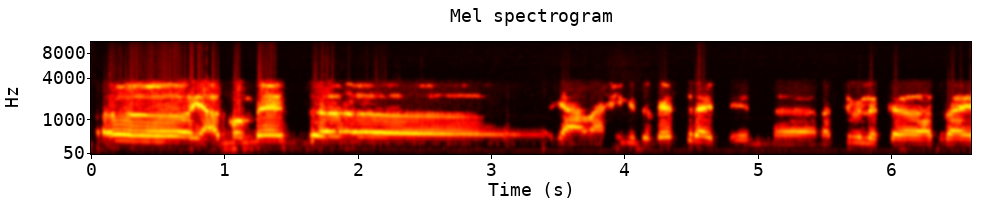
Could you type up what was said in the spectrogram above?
Eh, ja, het moment. eh, ja, wij gingen de wedstrijd in. Natuurlijk hadden wij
